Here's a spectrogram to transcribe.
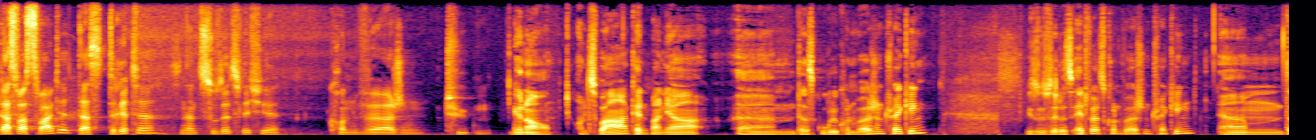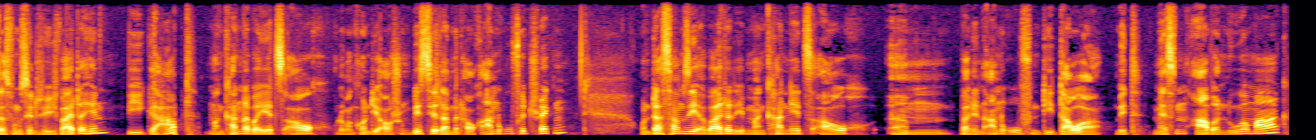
Das war das zweite. Das dritte sind dann zusätzliche Conversion-Typen. Genau. Und zwar kennt man ja ähm, das Google Conversion Tracking, beziehungsweise das AdWords Conversion Tracking. Ähm, das funktioniert natürlich weiterhin wie gehabt. Man kann aber jetzt auch, oder man konnte ja auch schon ein bisschen damit auch Anrufe tracken. Und das haben sie erweitert eben, man kann jetzt auch ähm, bei den Anrufen die Dauer mitmessen, aber nur, Marc,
